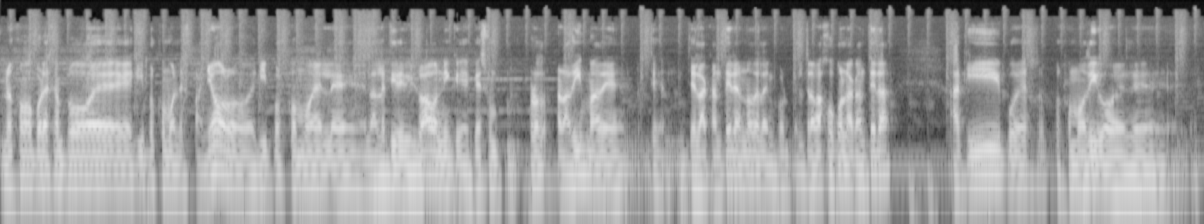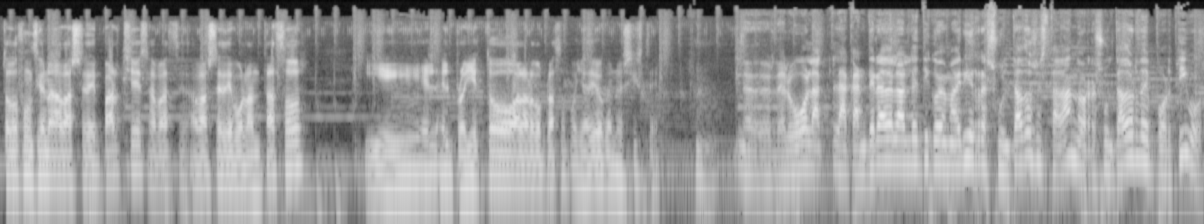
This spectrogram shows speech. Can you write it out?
no es como, por ejemplo, eh, equipos como el Español o equipos como el, eh, el Atleti de Bilbao, ni que, que es un paradigma de, de, de la cantera, ¿no? del trabajo con la cantera. Aquí, pues, pues como digo, el, eh, todo funciona a base de parches, a base, a base de volantazos y el, proyecto a largo plazo pues ya digo que no existe. Hmm. Desde luego la, la, cantera del Atlético de Madrid resultados está dando, resultados deportivos,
